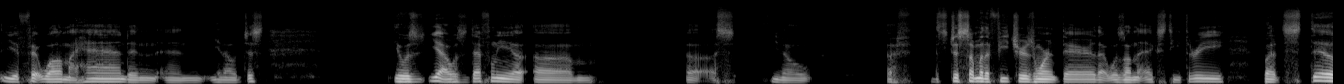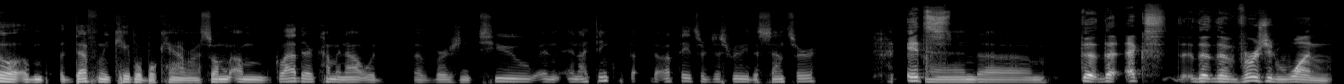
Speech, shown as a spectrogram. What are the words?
it fit well in my hand, and and you know, just it was, yeah, it was definitely a, um, a, you know, a it's just some of the features weren't there that was on the XT3, but still um, a definitely capable camera. So I'm I'm glad they're coming out with a version two, and and I think the, the updates are just really the sensor It's and um, the the X the the version one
